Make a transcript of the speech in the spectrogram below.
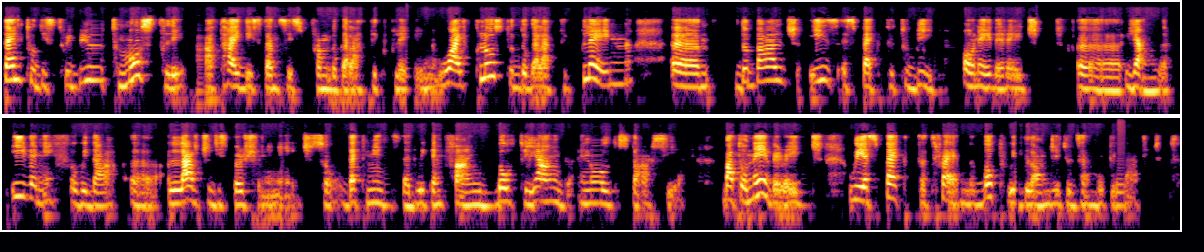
tend to distribute mostly at high distances from the galactic plane, while close to the galactic plane, um, the bulge is expected to be on average uh, younger, even if with a, uh, large dispersion in age. So that means that we can find both young and old stars here. But on average, we expect a trend both with longitudes and with latitudes.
